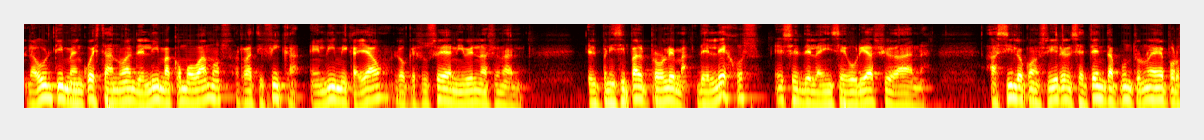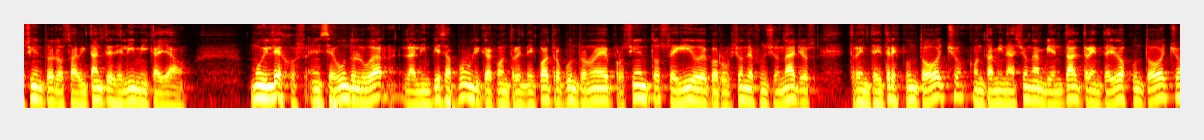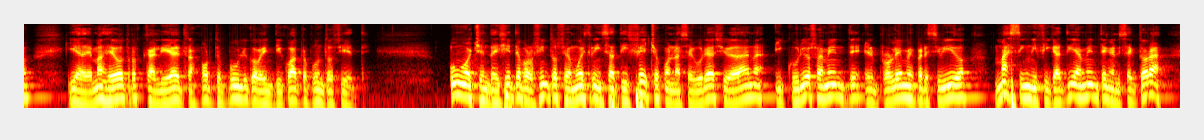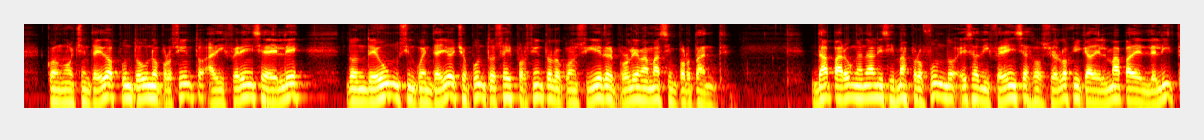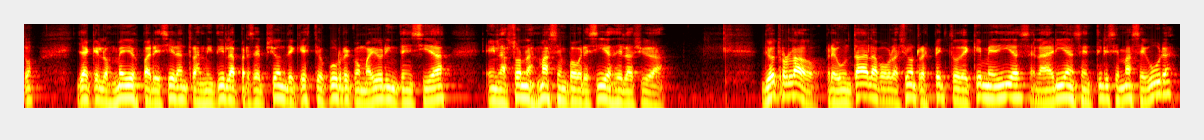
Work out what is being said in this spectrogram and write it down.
La última encuesta anual de Lima Cómo Vamos ratifica en Lima y Callao lo que sucede a nivel nacional. El principal problema, de lejos, es el de la inseguridad ciudadana. Así lo considera el 70.9% de los habitantes de Lima y Callao. Muy lejos, en segundo lugar, la limpieza pública con 34.9%, seguido de corrupción de funcionarios 33.8%, contaminación ambiental 32.8% y además de otros, calidad de transporte público 24.7%. Un 87% se muestra insatisfecho con la seguridad ciudadana y curiosamente el problema es percibido más significativamente en el sector A, con 82.1% a diferencia del E donde un 58.6% lo considera el problema más importante. Da para un análisis más profundo esa diferencia sociológica del mapa del delito, ya que los medios parecieran transmitir la percepción de que este ocurre con mayor intensidad en las zonas más empobrecidas de la ciudad. De otro lado, preguntada a la población respecto de qué medidas la harían sentirse más segura,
